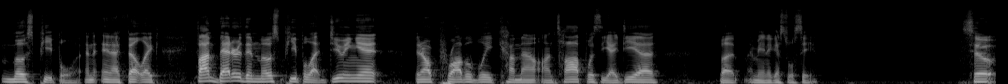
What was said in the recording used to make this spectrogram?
most people. And and I felt like if I'm better than most people at doing it, then I'll probably come out on top was the idea. But I mean, I guess we'll see. So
